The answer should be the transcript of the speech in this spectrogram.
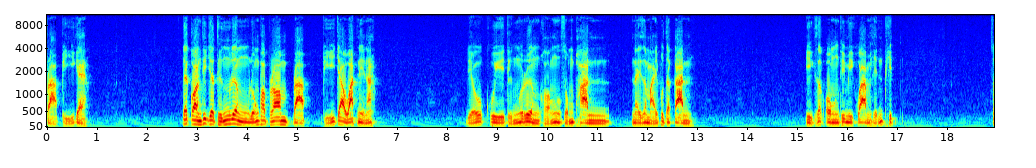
ปราบผีแกแต่ก่อนที่จะถึงเรื่องหลวงพ่อพร้อมปราบ ผีเจ้าวัดนี่นะ เดี๋ยวคุยถึงเรื่องของสมภารในสมัยพุทธกาลอีกสักองค์ที่มีความเห็นผิด ส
